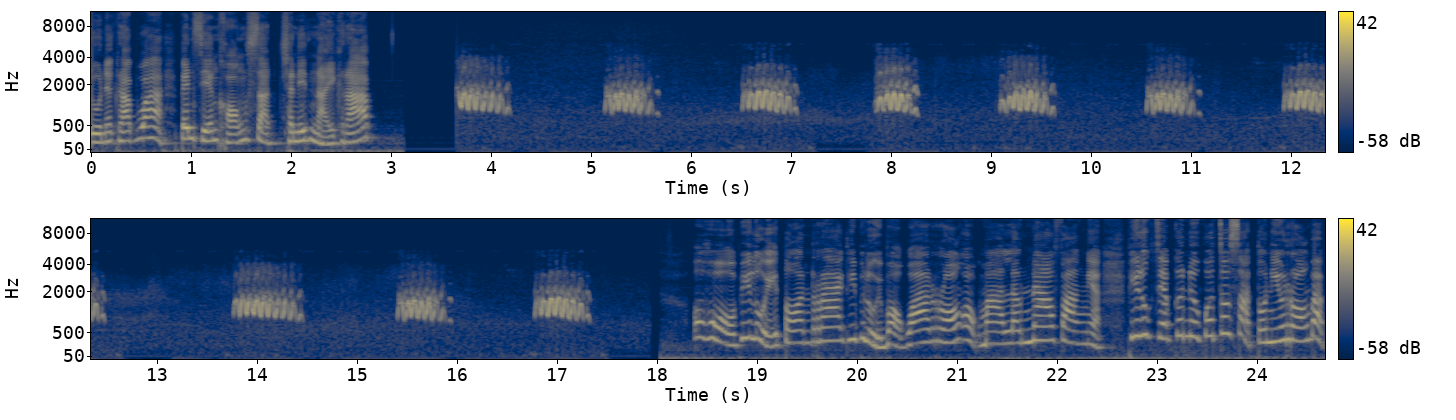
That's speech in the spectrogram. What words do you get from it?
ดูนะครับว่าเป็นเสียงของสัตว์ชนิดไหนครับ โอ้โห พี่หลุยตอนแรกที่พี่หลุยบอกว่าร้องออกมาแล้วน่าฟังเนี่ย พี่ลูกเจี๊ยบก็นึกว่าเจ้าสัตว์ตัวนี้ร้องแบบ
